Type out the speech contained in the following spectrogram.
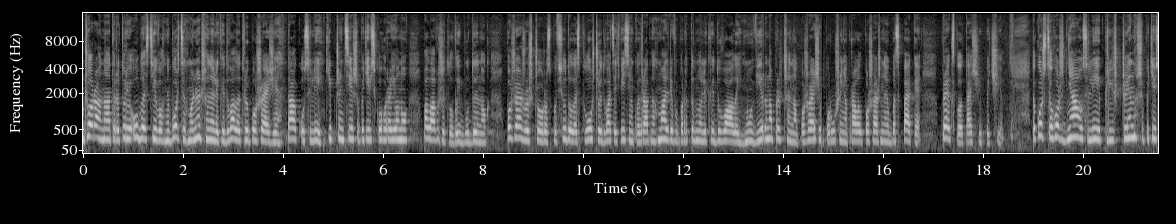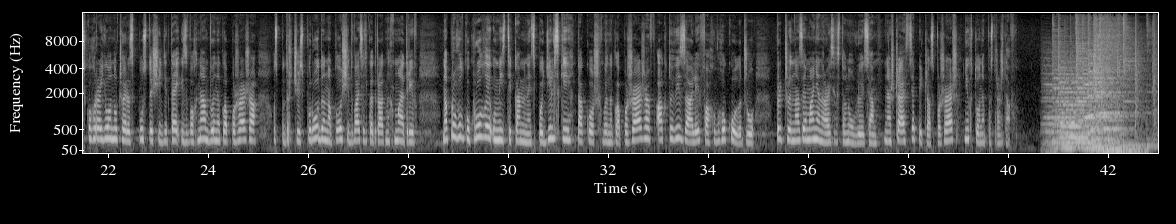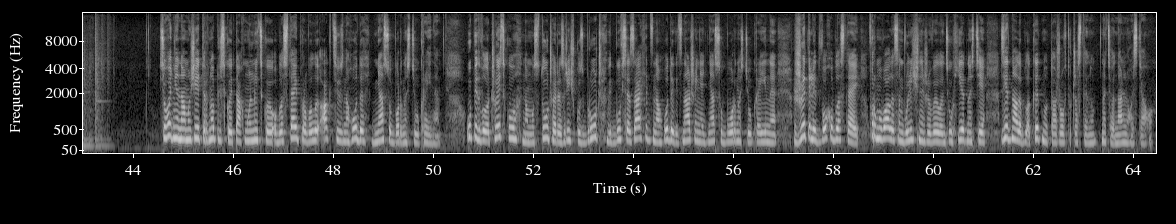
Учора на території області вогнеборці Хмельниччини ліквідували три пожежі. Так, у селі Кіпченці Шепетівського району палав житловий будинок. Пожежу, що розповсюдилась площею 28 квадратних метрів, оперативно ліквідували. Ймовірна причина пожежі – порушення правил пожежної безпеки при експлуатації печі. Також цього ж дня у селі Пліщин Шепетівського району через пустощі дітей із вогнем виникла пожежа господарчої споруди на площі 20 квадратних метрів. На провулку Круглий у місті Кам'янець-Подільський також виникла пожежа в актовій залі фахового коледжу. Причина займання наразі встановлюється. На щастя, під час пожеж ніхто не постраждав. Сьогодні на межі Тернопільської та Хмельницької областей провели акцію з нагоди Дня Соборності України. У Підволочиську на мосту через річку Збруч відбувся захід з нагоди відзначення Дня Соборності України. Жителі двох областей формували символічний живий ланцюг єдності, з'єднали блакитну та жовту частину національного стягу.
